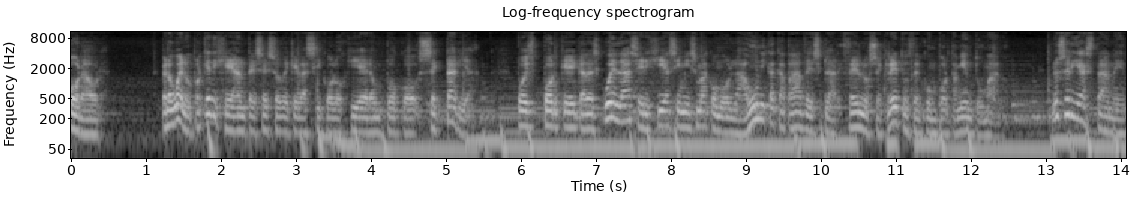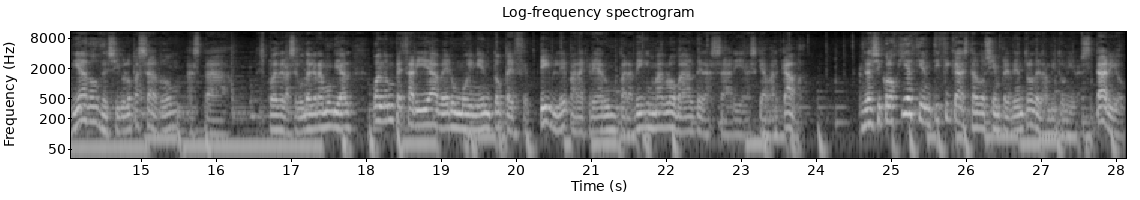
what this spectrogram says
por ahora. Pero bueno, ¿por qué dije antes eso de que la psicología era un poco sectaria? Pues porque cada escuela se erigía a sí misma como la única capaz de esclarecer los secretos del comportamiento humano. No sería hasta mediados del siglo pasado, hasta después de la Segunda Guerra Mundial, cuando empezaría a haber un movimiento perceptible para crear un paradigma global de las áreas que abarcaba. La psicología científica ha estado siempre dentro del ámbito universitario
